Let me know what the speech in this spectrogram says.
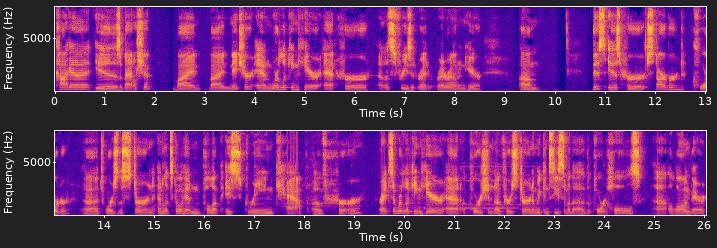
Kaga is a battleship by by nature, and we're looking here at her. uh, let's freeze it right right around in here. Um, this is her starboard quarter uh, towards the stern, and let's go ahead and pull up a screen cap of her. Right, so we're looking here at a portion of her stern, and we can see some of the the portholes uh, along there.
